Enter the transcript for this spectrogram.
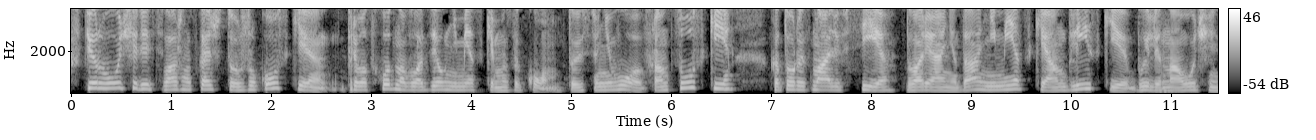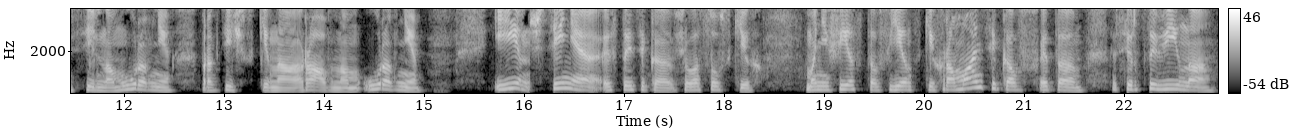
В первую очередь важно сказать, что Жуковский превосходно владел немецким языком. То есть у него французский, который знали все дворяне, да, немецкий, английский были на очень сильном уровне, практически на равном уровне. И чтение эстетика философских манифестов венских романтиков – это сердцевина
